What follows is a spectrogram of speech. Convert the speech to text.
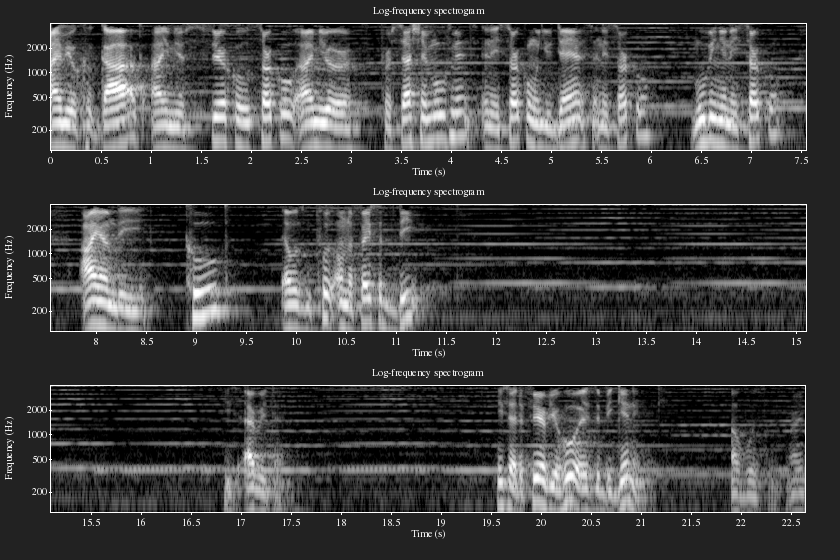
I am your kagag, I am your spherical circle, I am your procession movements in a circle when you dance in a circle, moving in a circle. I am the kug that was put on the face of the deep. He's everything. He said the fear of Yahuwah is the beginning of wisdom, right?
